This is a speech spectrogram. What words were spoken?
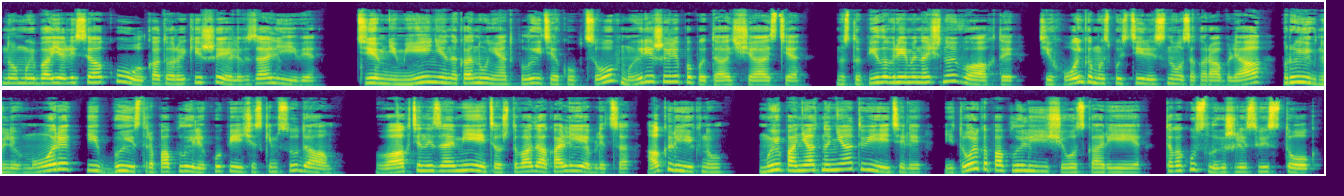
но мы боялись акул, которые кишели в заливе. Тем не менее, накануне отплытия купцов мы решили попытать счастье. Наступило время ночной вахты. Тихонько мы спустились с носа корабля, прыгнули в море и быстро поплыли к купеческим судам. Вахтенный заметил, что вода колеблется, окликнул. Мы, понятно, не ответили и только поплыли еще скорее, так как услышали свисток.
